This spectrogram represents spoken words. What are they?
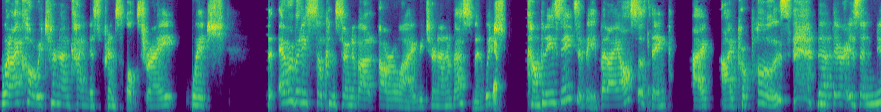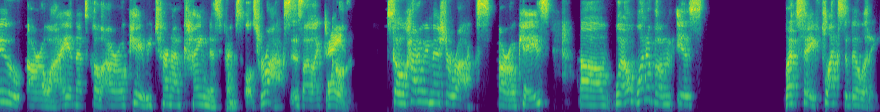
what I call return on kindness principles, right? Which everybody's so concerned about ROI, return on investment, which yeah. companies need to be. But I also think I, I propose that there is a new ROI, and that's called ROK, Return on Kindness Principles, ROCs, as I like to right. call them. So, how do we measure ROCs, ROKs? Um, well, one of them is, let's say, flexibility,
